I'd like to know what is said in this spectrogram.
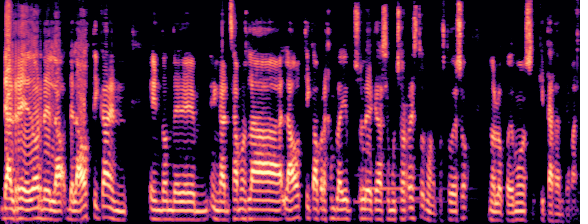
de alrededor de la, de la óptica, en, en donde enganchamos la, la, óptica, por ejemplo, ahí suele quedarse muchos restos, bueno, pues todo eso nos lo podemos quitar de antemano.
